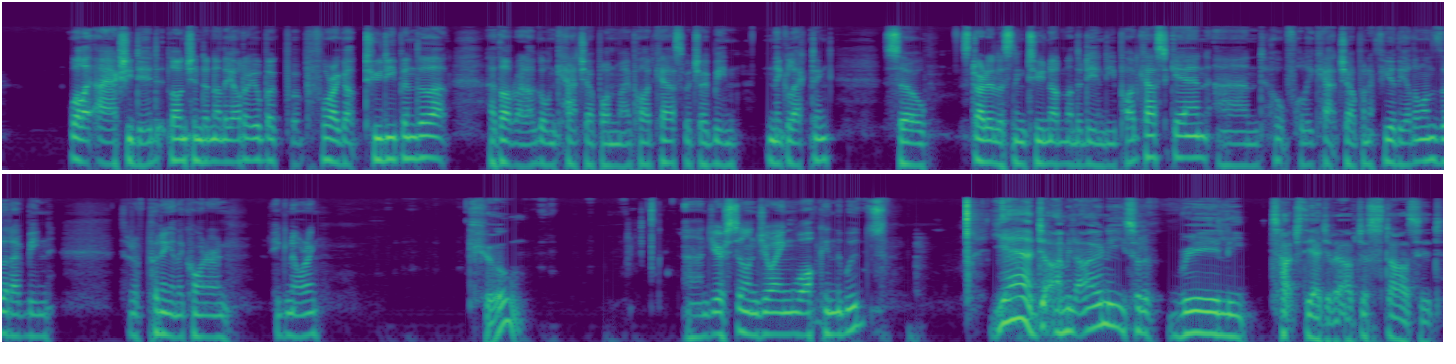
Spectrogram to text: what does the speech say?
well, I, I actually did launch into another audiobook, but before I got too deep into that, I thought, right, I'll go and catch up on my podcast, which I've been neglecting. So started listening to not another D and D podcast again, and hopefully catch up on a few of the other ones that I've been sort of putting in the corner and ignoring. Cool. And you're still enjoying Walk in the Woods? Yeah, I mean, I only sort of really touched the edge of it. I've just started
